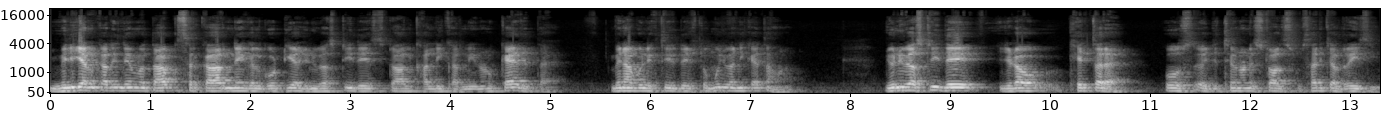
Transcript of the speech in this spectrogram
ਮਿਲੀ ਜਾਣਕਾਰੀ ਦੇ ਮੁਤਾਬਕ ਸਰਕਾਰ ਨੇ ਗਲਗੋਟੀਆ ਯੂਨੀਵਰਸਿਟੀ ਦੇ ਸਟਾਲ ਖਾਲੀ ਕਰਨ ਲਈ ਉਹਨਾਂ ਨੂੰ ਕਹਿ ਦਿੱਤਾ ਹੈ। ਬਿਨਾਂ ਕੋਈ ਲਿਖਤੀ ਉਦੇਸ਼ ਤੋਂ ਮੁਝਵਾਨੀ ਕਹਿਤਾ ਹੋਣਾ। ਯੂਨੀਵਰਸਿਟੀ ਦੇ ਜਿਹੜਾ ਉਹ ਖੇਤਰ ਹੈ, ਉਸ ਜਿੱਥੇ ਉਹਨਾਂ ਨੇ ਸਟਾਲ ਸਾਰੀ ਚੱਲ ਰਹੀ ਸੀ,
